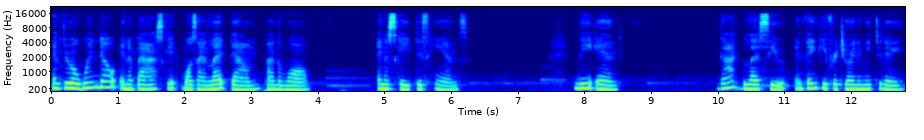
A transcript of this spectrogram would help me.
And through a window in a basket was I let down by the wall and escaped his hands. The end. God bless you and thank you for joining me today.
